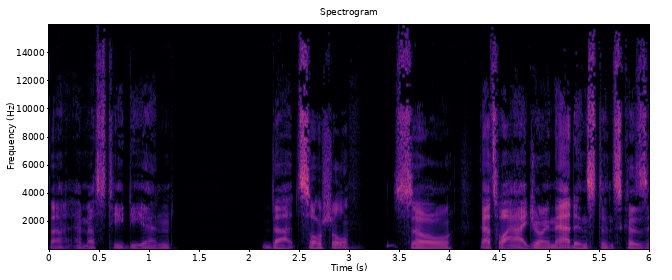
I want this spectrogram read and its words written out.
Uh, MSTDN dot social. So that's why I joined that instance because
